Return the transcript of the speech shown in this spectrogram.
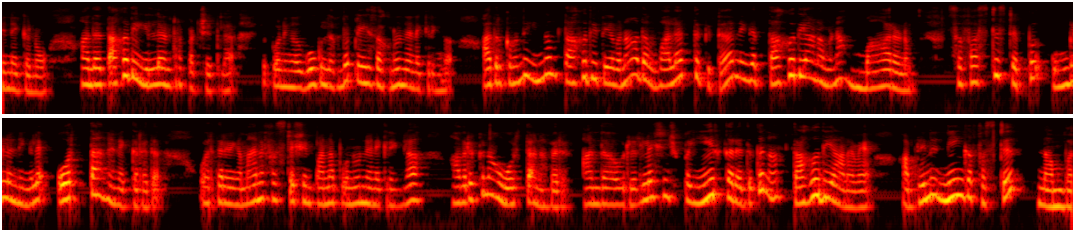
நினைக்கணும். அந்த தகுதி இல்லைன்ற பட்சத்தில் இப்போ நீங்கள் கூகுளில் வந்து பிளேஸ் ஆகணும்னு நினைக்கிறீங்க அதற்கு வந்து இன்னும் தகுதி தேவைன்னா அதை வளர்த்துக்கிட்டு நீங்கள் தகுதியானவனாக மாறணும். ஸோ ஃபஸ்ட்டு ஸ்டெப்பு உங்களை நீங்களே ஒர்த்தாக நினைக்கிறது. ஒருத்தர் நீங்கள் மேனிஃபெஸ்டேஷன் பண்ண போகணும்னு நினைக்கிறீங்களா? அவருக்கு நான் ஒருத்தானவர். அந்த ஒரு ரிலேஷன்ஷிப்பை ஈர்க்கிறதுக்கு நான் தகுதியானவன் அப்படின்னு நீங்கள் ஃபஸ்ட்டு நம்ப.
